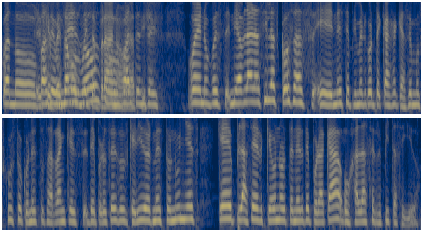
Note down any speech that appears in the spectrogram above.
cuando Es que pase un empezamos mes, muy dos, temprano, o falten sí. seis. Bueno, pues ni hablar así las cosas en este primer corte de caja que hacemos justo con estos arranques de procesos. Querido Ernesto Núñez, qué placer, qué honor tenerte por acá. Ojalá se repita seguido.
